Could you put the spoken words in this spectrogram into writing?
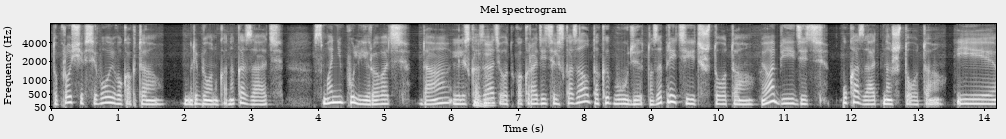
то проще всего его как-то ребенка наказать, сманипулировать, да, или сказать, угу. вот как родитель сказал, так и будет, запретить что-то, обидеть, указать на что-то. И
